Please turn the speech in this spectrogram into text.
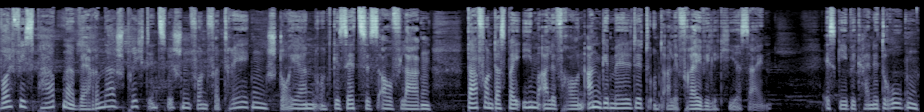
Wolfis Partner Werner spricht inzwischen von Verträgen, Steuern und Gesetzesauflagen, davon, dass bei ihm alle Frauen angemeldet und alle freiwillig hier seien. Es gebe keine Drogen,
